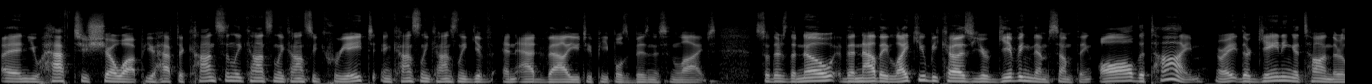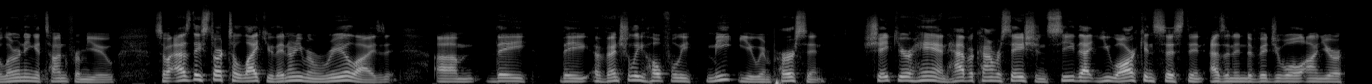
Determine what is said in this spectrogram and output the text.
and you have to show up. You have to constantly, constantly, constantly create and constantly, constantly give and add value to people's business and lives. So there's the no, then now they like you because you're giving them something all the time, right? They're gaining a ton, they're learning a ton from you. So as they start to like you, they don't even realize it. Um, they they eventually, hopefully, meet you in person shake your hand, have a conversation, see that you are consistent as an individual on your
